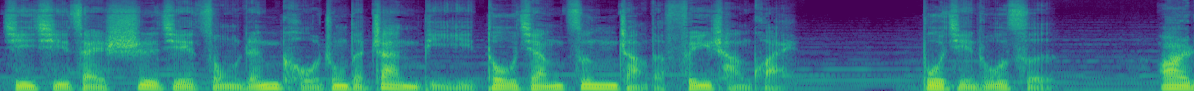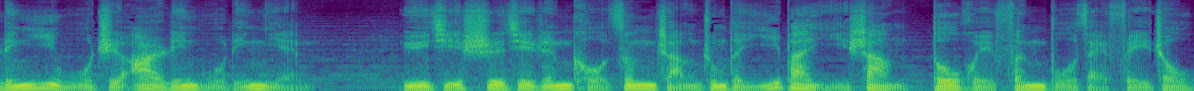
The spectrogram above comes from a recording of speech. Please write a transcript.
及其在世界总人口中的占比都将增长得非常快。不仅如此，二零一五至二零五零年，预计世界人口增长中的一半以上都会分布在非洲。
